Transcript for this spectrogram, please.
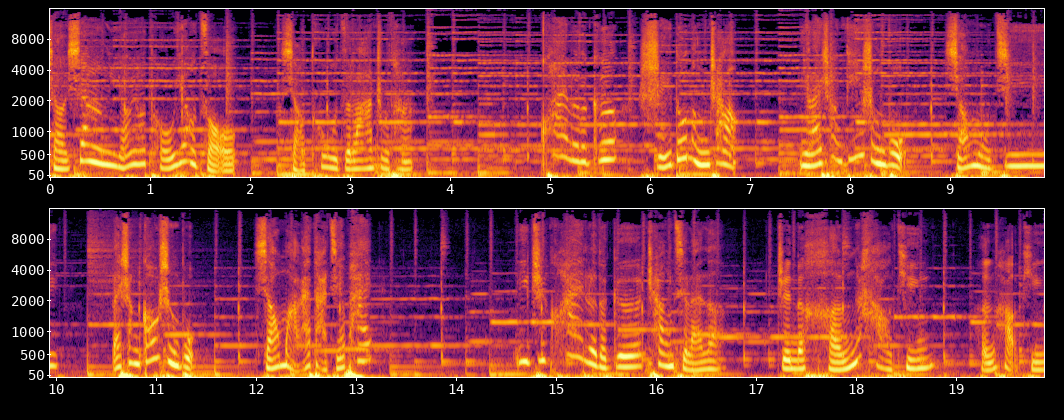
小象摇摇头要走，小兔子拉住它。快乐的歌谁都能唱，你来唱低声部，小母鸡来唱高声部，小马来打节拍。一支快乐的歌唱起来了，真的很好听，很好听。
